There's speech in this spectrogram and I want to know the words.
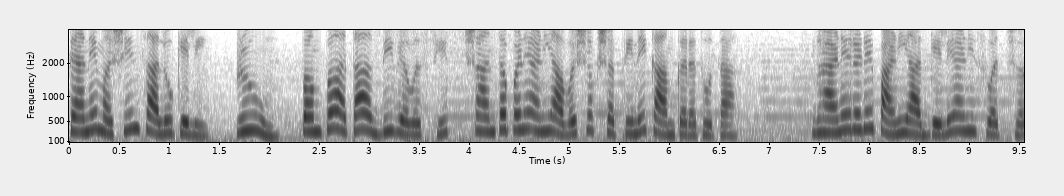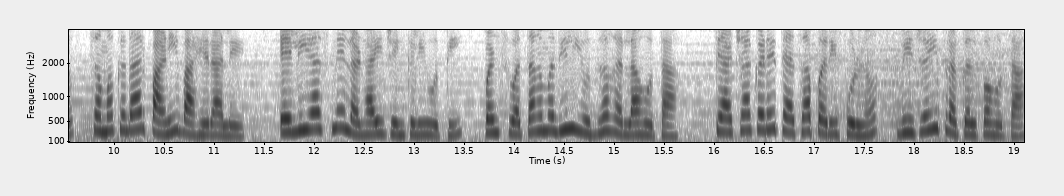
त्याने मशीन चालू केली. रूम पंप आता अगदी व्यवस्थित शांतपणे आणि आवश्यक शक्तीने काम करत होता. घाणेरडे पाणी आत गेले आणि स्वच्छ चमकदार पाणी बाहेर आले. एलियासने लढाई जिंकली होती पण स्वतःमधील युद्ध हरला होता. त्याच्याकडे त्याचा परिपूर्ण विजयी प्रकल्प होता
